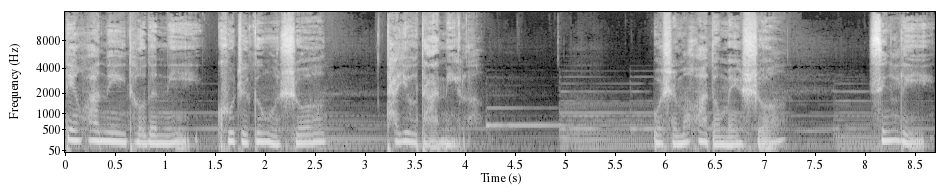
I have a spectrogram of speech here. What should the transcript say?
电话那一头的你哭着跟我说，他又打你了。我什么话都没说，心里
